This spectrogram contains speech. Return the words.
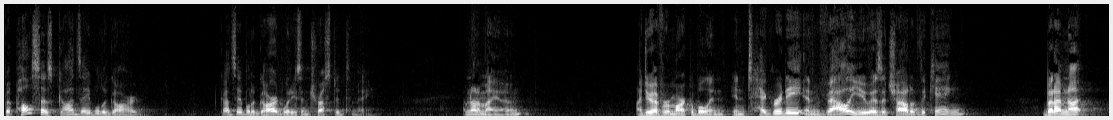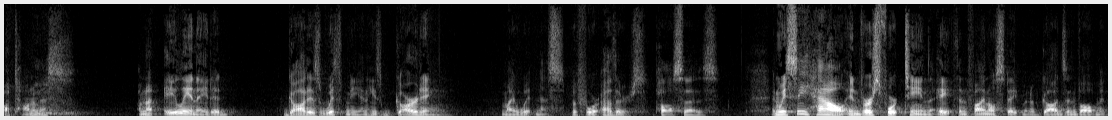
But Paul says God's able to guard. God's able to guard what he's entrusted to me. I'm not on my own. I do have remarkable in integrity and value as a child of the king, but I'm not autonomous. I'm not alienated. God is with me, and he's guarding my witness before others, Paul says. And we see how in verse 14, the eighth and final statement of God's involvement,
